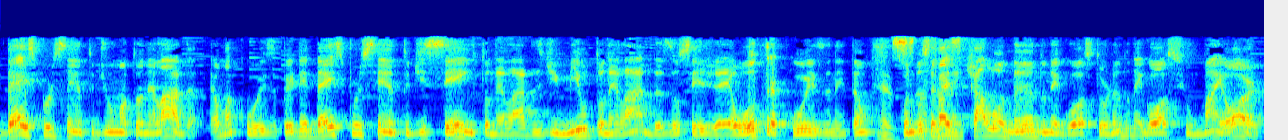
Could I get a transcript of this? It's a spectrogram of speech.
10% de uma tonelada é uma coisa, perder 10% de 100 toneladas, de mil toneladas, ou seja, é outra coisa, né? Então, Exatamente. quando você vai escalonando o negócio, tornando o negócio maior,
